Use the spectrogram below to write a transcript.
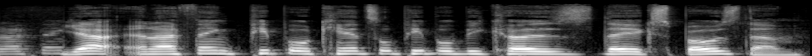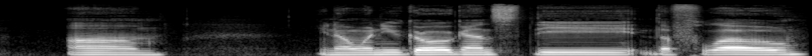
I think Yeah, and I think people cancel people because they expose them. Um you know, when you go against the the flow,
